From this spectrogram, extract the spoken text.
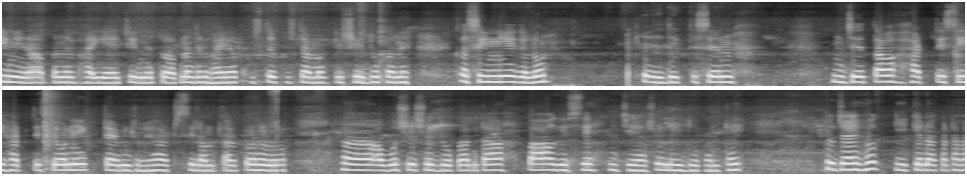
চিনি না, আপনাদের ভাইয়াই চিনে। তো আপনাদের ভাইয়া খুঁজতে খুঁজতে আমাকে সেই দোকানে কাছে নিয়ে গেল। দেখতেছেন যে তাও হাঁটতেছি হাঁটতেছি, অনেক টাইম ধরে হাঁটছিলাম। তারপর অবশেষে দোকানটা পাওয়া গেছে যে আসলে এই দোকানটাই। তো যাই হোক, কী কেনাকাটা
